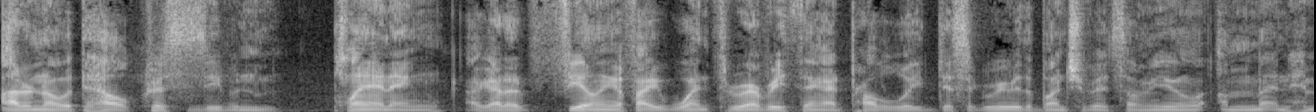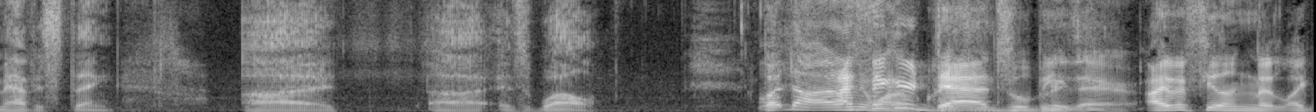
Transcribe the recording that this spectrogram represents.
I don't know what the hell Chris is even planning. I got a feeling if I went through everything, I'd probably disagree with a bunch of it. So I'm, you know, I'm letting him have his thing uh, uh, as well. But no, I, don't I even want a figured crazy- dads will be crazy- there. I have a feeling that like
